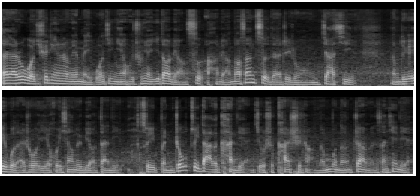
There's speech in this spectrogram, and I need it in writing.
大家如果确定认为美国今年会出现一到两次啊，两到三次的这种加息。那么对于 A 股来说也会相对比较淡定，所以本周最大的看点就是看市场能不能站稳三千点，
